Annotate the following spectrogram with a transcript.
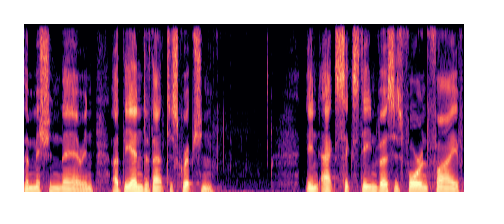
the mission there, in, at the end of that description, in Acts 16, verses 4 and 5,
